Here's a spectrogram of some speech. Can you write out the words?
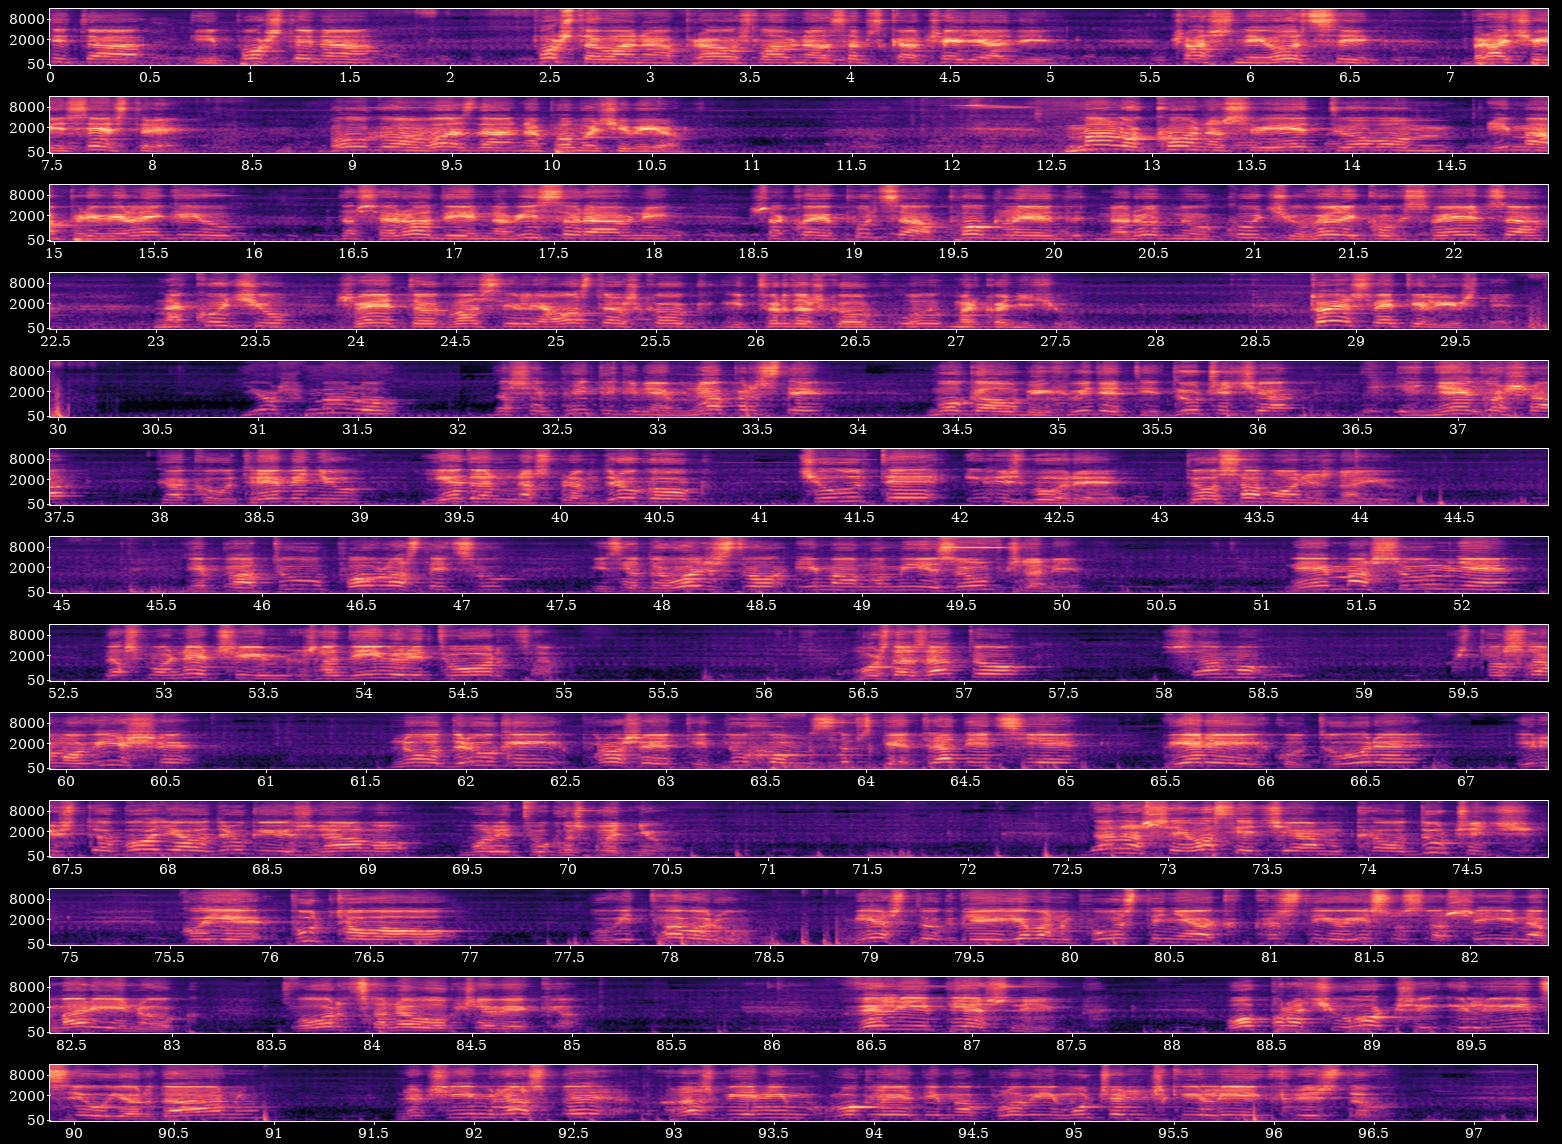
čestita i poštena, poštovana pravoslavna srpska čeljadi, časni oci, braćo i sestre, Bog vam vazda na pomoći bio. Malo ko na svijetu ovom ima privilegiju da se rodi na visoravni sa koje puca pogled na rodnu kuću velikog sveca, na kuću svetog Vasilija Ostroškog i Tvrdoškog u Mrkonjiću. To je svetilište. Još malo da se pritignem na prste, mogao bih vidjeti Dučića i Njegoša kako u Trebinju, jedan nasprem drugog, čute ili zbore. To samo oni znaju. E pa tu povlasticu i zadovoljstvo imamo mi zupčani. Nema sumnje da smo nečim zadivili tvorca. Možda zato samo što samo više, no drugi prožeti duhom srpske tradicije, vjere i kulture, ili što bolje od drugih znamo molitvu gospodnju. Danas se osjećam kao Dučić koji je putovao u Vitavoru, mjesto gdje je Jovan Pustinjak krstio Isusa Sina Marijinog, tvorca novog čovjeka. Veli pjesnik, opraću oči i lice u Jordanu, na čijim raspe, razbijenim ogledima plovi mučenički lik Hristov,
